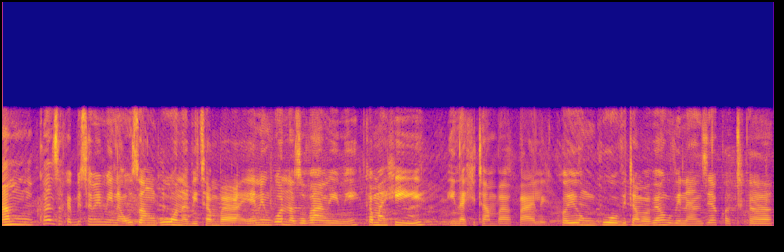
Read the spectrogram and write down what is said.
Um, kwanza kabisa mimi nauza nguo na vitambaa. Yaani nguo ninazovaa mimi kama hii ina kitambaa pale. Kwa hiyo nguo vitambaa vyangu vinaanzia katika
